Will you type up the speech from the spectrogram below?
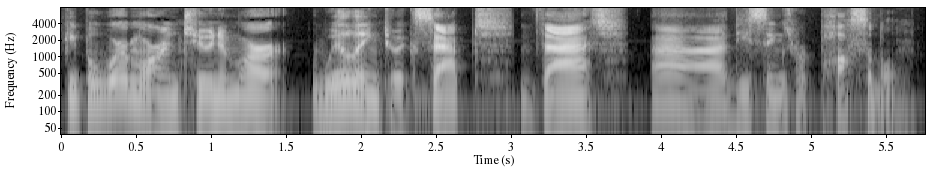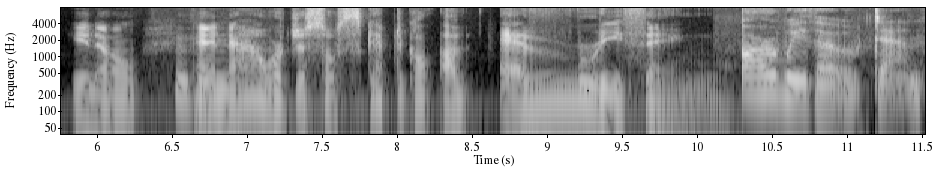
people were more in tune and more willing to accept that uh, these things were possible. You know, Mm-hmm. and now we're just so skeptical of everything. Are we though, Dan?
